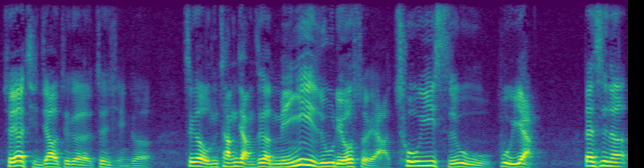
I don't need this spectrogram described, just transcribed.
所以要请教这个正贤哥，这个我们常讲这个民意如流水啊，初一十五不一样，但是呢，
